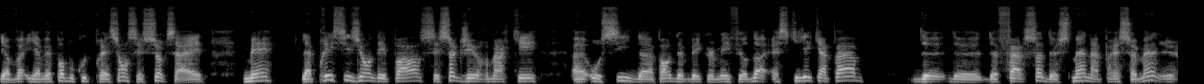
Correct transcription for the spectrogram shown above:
il avait, pas beaucoup de pression, c'est sûr que ça aide. Mais la précision des passes, c'est ça que j'ai remarqué euh, aussi de la part de Baker Mayfield. Est-ce qu'il est capable de, de, faire ça de semaine après semaine?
